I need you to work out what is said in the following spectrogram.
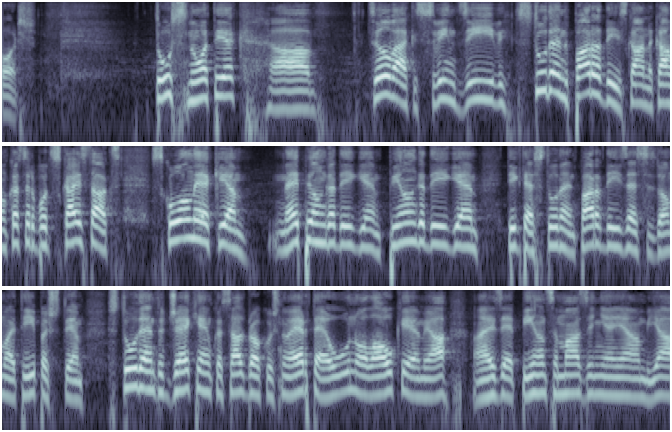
forši. Tus notiek. Uh, cilvēki svin dzīvi, studentu paradīze, kā nekā, un kas var būt skaistāks skolniekiem, nepilngadīgiem, pilngadīgiem, tikties studentu paradīzēs. Es domāju, tīpaši tiem studentu džekiem, kas atbraukuši no RTU, no laukiem, jā, aiziet pilns maziņajām, jā,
